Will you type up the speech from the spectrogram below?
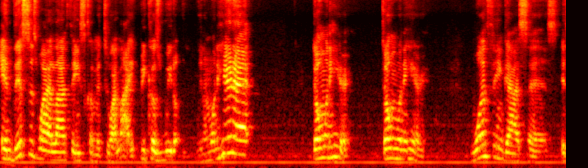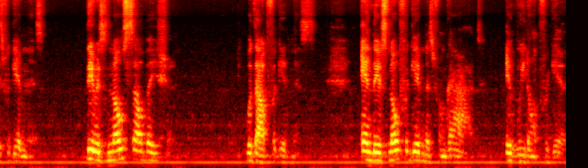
And this is why a lot of things come into our life because we don't we don't want to hear that. Don't want to hear it. Don't want to hear it. One thing God says is forgiveness. There is no salvation without forgiveness. And there's no forgiveness from God if we don't forgive.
